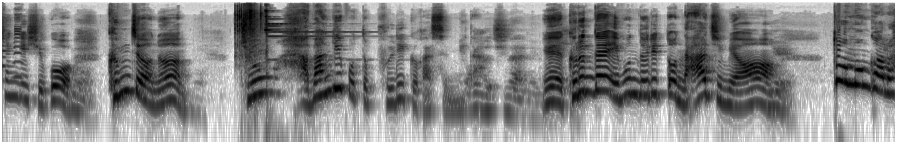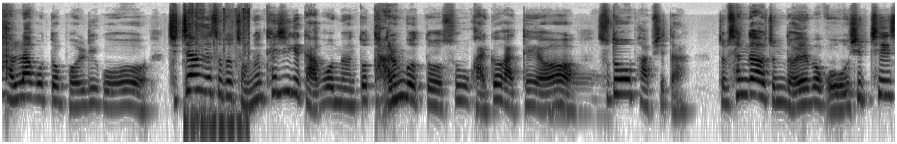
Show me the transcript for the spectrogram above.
챙기시고 네. 금전은 중하반기부터 풀릴 것 같습니다. 예, 그런데 이분들이 또 나아지면 예. 또 뭔가를 하려고 또 벌리고 직장에서도 정년 퇴직이 다가오면 또 다른 것도 수고 갈 것 같아요. 어. 수도업합시다. 좀 생각을 좀 더 해보고 57세에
